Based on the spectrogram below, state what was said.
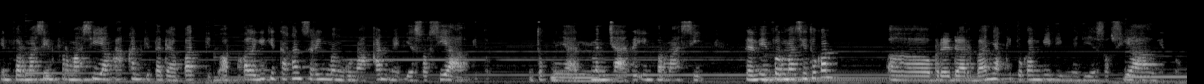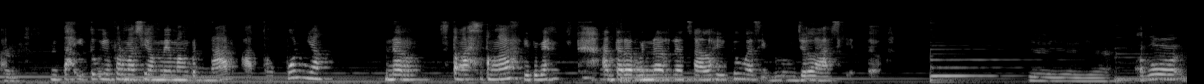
informasi-informasi yang akan kita dapat gitu apalagi kita kan sering menggunakan media sosial gitu untuk hmm. mencari informasi dan informasi itu kan uh, beredar banyak gitu kan di, di media sosial gitu kan hmm. entah itu informasi yang memang benar ataupun yang benar setengah-setengah gitu kan antara benar dan salah itu masih belum jelas gitu Iya iya iya. Aku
